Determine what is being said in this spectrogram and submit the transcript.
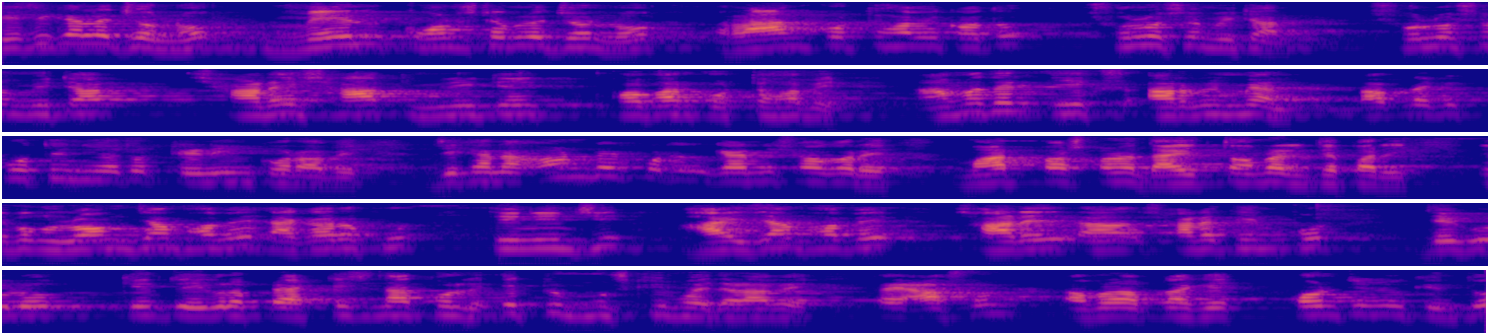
ফিজিক্যালের জন্য মেল কনস্টেবলের জন্য রান করতে হবে কত? ষোলোশো মিটার ষোলোশো মিটার সাড়ে সাত মিনিটে কভার করতে হবে। আমাদের এক্স আর্মি ম্যান আপনাকে প্রতিনিয়ত ট্রেনিং করাবে, যেখানে হান্ড্রেড পার্সেন্ট জ্ঞান সহকারে মাঠ পাশ করার দায়িত্ব আমরা নিতে পারি। এবং লং জাম্প হবে এগারো ফুট, তিন ইঞ্চি হাই জাম্প হবে সাড়ে সাড়ে তিন ফুট যেগুলো কিন্তু এগুলো প্র্যাকটিস না করলে একটু মুশকিল হয়ে দাঁড়াবে। তাই আসুন, আমরা আপনাকে কন্টিনিউ কিন্তু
